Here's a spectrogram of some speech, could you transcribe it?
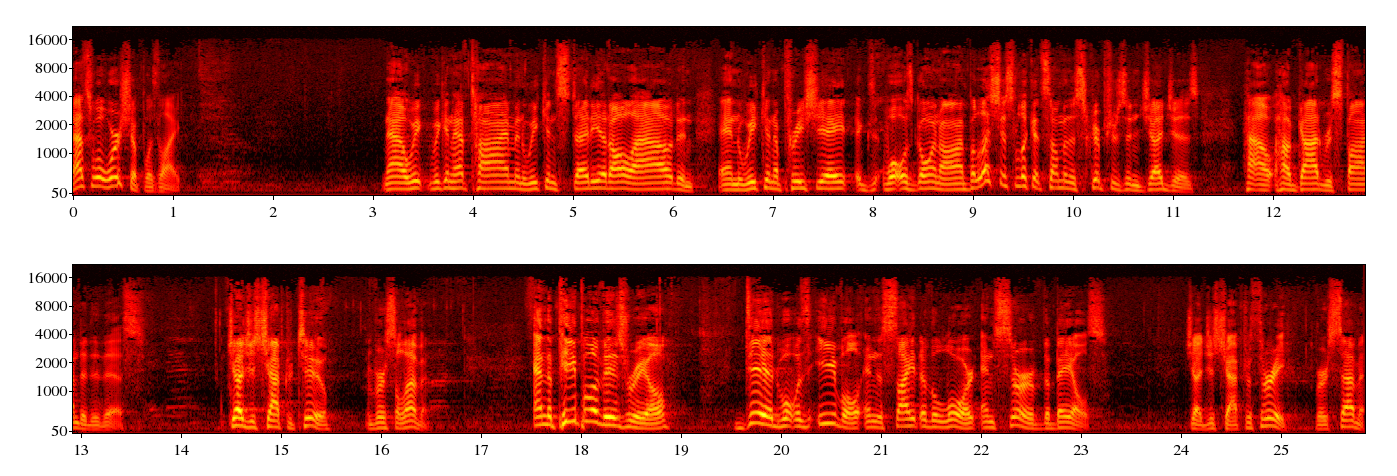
That's what worship was like. Now, we, we can have time and we can study it all out and, and we can appreciate ex- what was going on, but let's just look at some of the scriptures in Judges, how, how God responded to this. Judges chapter 2, verse 11. And the people of Israel did what was evil in the sight of the Lord and served the Baals. Judges chapter 3, verse 7.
